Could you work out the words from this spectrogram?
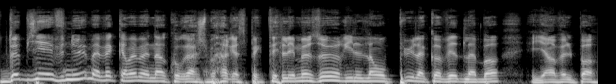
de bienvenue, mais avec quand même un encouragement à respecter les mesures. Ils n'ont plus la COVID là-bas et ils en veulent pas.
